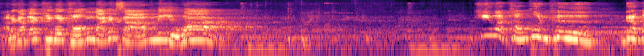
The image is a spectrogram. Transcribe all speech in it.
เอาละครับและคีย์เวิร์ดของหมายเลขสามมีอยู่ว่า คีย์เวิร์ดของคุณคือ ระบ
